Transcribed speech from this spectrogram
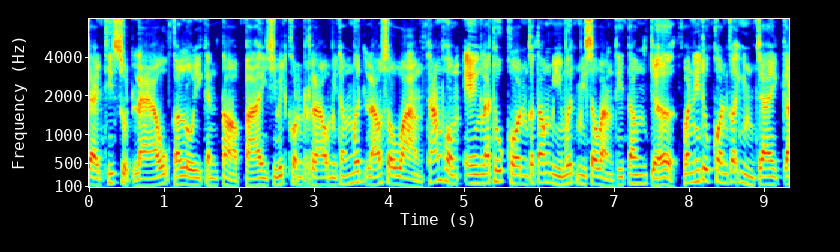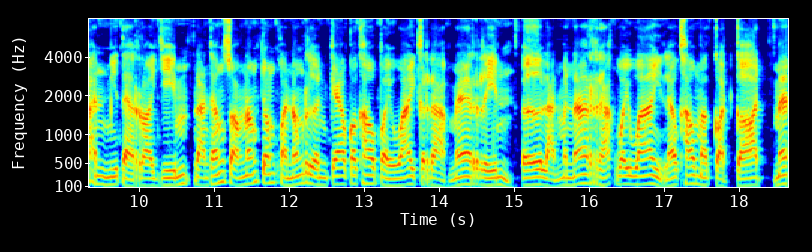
ใจที่สุดแล้ว ก็ลุยกันต่อไป ชีวิตคนเรามีทั้งมืดแล้วสว่าง ทั้งผมเองและทุกคนก็ต้องมีมืดมีสว่างที่ต้องเจอ วันนี้ทุกคนก็อิ่มใจกันมีแต่รอยยิ้ม หลานทั้งสองน้องจอมขวัญน้องเรือนแก้วก็เข้าไปไหว้กราบแม่ริน เออหลานมันน่ารักไหวๆแล้วเข้ามากอดกอด แม่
